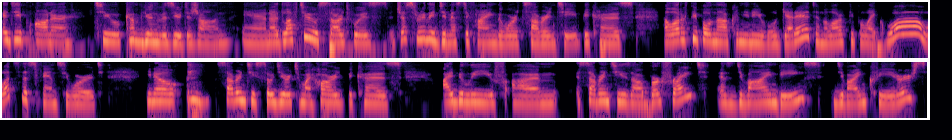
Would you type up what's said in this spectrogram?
a deep honor to commune with you, Dijon. And I'd love to start with just really demystifying the word sovereignty because a lot of people in our community will get it, and a lot of people like, whoa, what's this fancy word? You know, sovereignty is so dear to my heart because I believe um, sovereignty is our birthright as divine beings, divine creators.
